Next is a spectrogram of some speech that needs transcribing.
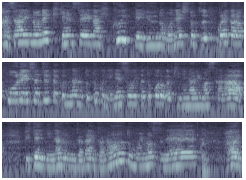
火災のね危険性が低いっていうのもね一つこれから高齢者住宅になると特にねそういったところが気になりますから利点になるんじゃないかなと思いますね。はい、はい、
